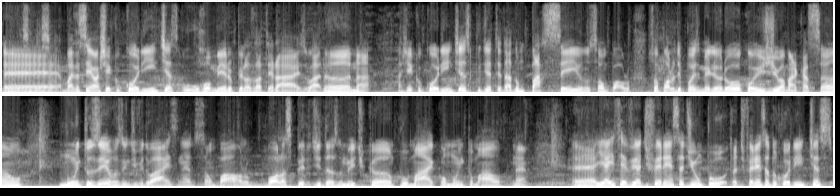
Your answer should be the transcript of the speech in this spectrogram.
É, mas assim, eu achei que o Corinthians, o Romero pelas laterais, o Arana, Achei que o Corinthians podia ter dado um passeio no São Paulo. São Paulo depois melhorou, corrigiu a marcação, muitos erros individuais, né, do São Paulo, bolas perdidas no meio de campo, o Maicon muito mal, né? É, e aí você vê a diferença de um pro outro. A diferença do Corinthians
